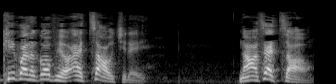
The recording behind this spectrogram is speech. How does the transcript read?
器官的股票爱造起来，然后再找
